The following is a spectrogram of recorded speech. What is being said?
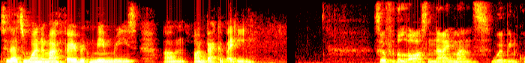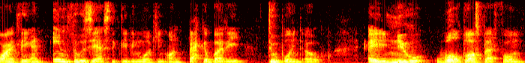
So that's one of my favorite memories um, on BackaBuddy. So for the last nine months, we've been quietly and enthusiastically been working on BackaBuddy 2.0, a new world-class platform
